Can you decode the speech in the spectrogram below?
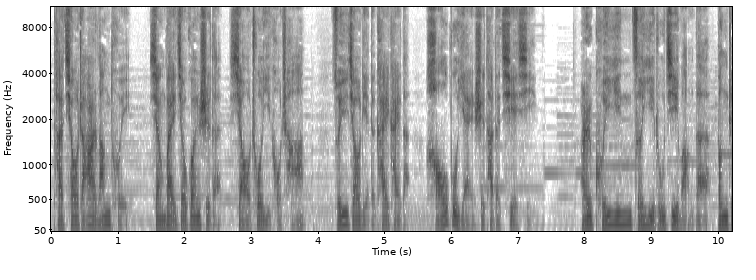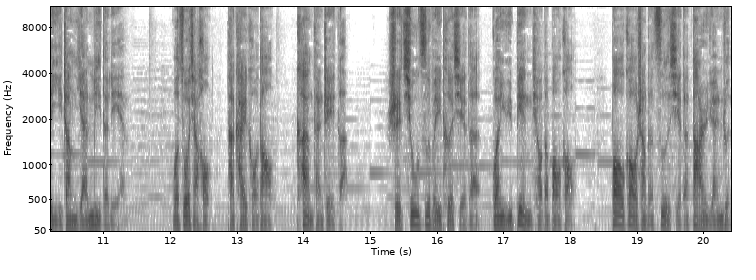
他敲着二郎腿，像外交官似的小啜一口茶。嘴角咧得开开的，毫不掩饰他的窃喜，而奎因则一如既往的绷着一张严厉的脸。我坐下后，他开口道：“看看这个，是丘兹维特写的关于便条的报告。报告上的字写得大而圆润，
